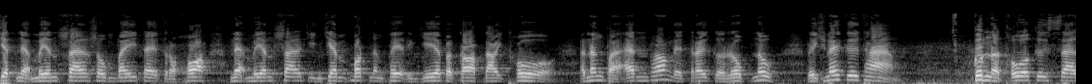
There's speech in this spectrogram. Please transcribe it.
ជិតអ្នកមានសិលសំបីតែក្រហោះអ្នកមានសិលចិញ្ចឹមបុត្រនិងភរិយាប្រកបដោយធម៌អានឹងប្រអិនផងដែលត្រូវគោរពនោះដូច្នេះគឺថា គុណធម៌គឺសិល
